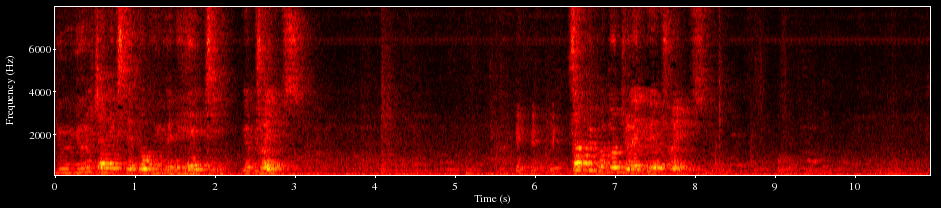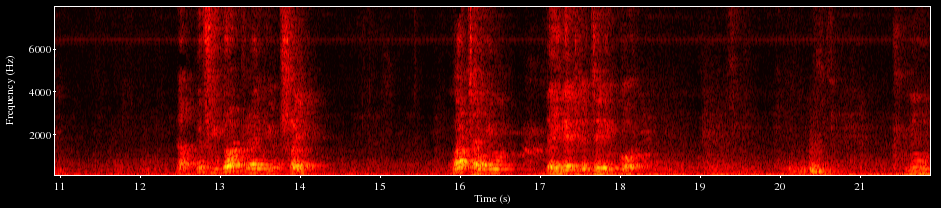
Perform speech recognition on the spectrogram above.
you, you reach an extent of even hating your tribes. Some people don't like their tribes. Now, if you don't like your tribe, what are you directly telling God? Mhm.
